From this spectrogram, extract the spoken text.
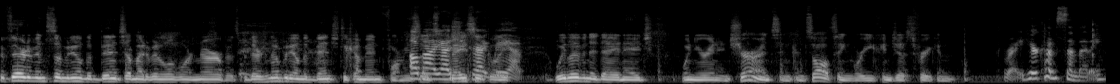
if there had been somebody on the bench, I might have been a little more nervous. But there's nobody on the bench to come in for me. Oh so my it's gosh, you cracked me basically, up. we live in a day and age when you're in insurance and consulting where you can just freaking Right. Here comes somebody.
